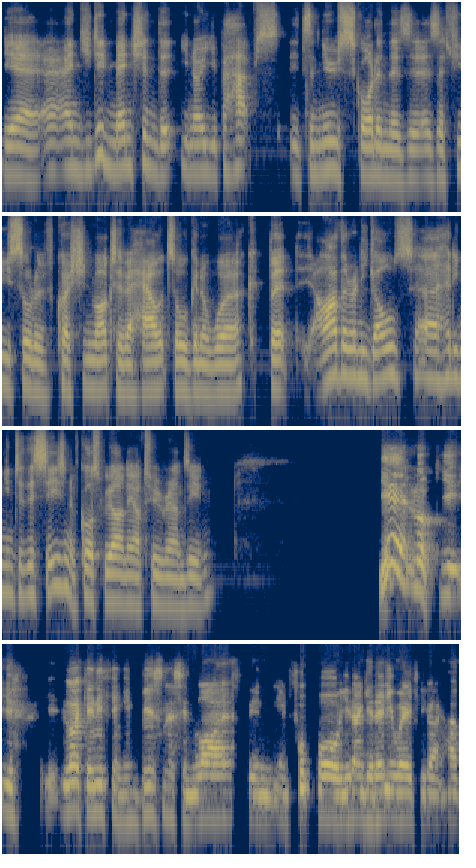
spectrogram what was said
Yeah, and you did mention that you know you perhaps it's a new squad and there's a, there's a few sort of question marks over how it's all going to work. But are there any goals uh, heading into this season? Of course, we are now two rounds in. Yeah, look, you, you, like anything in business, in life, in, in football, you don't get anywhere if you don't have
